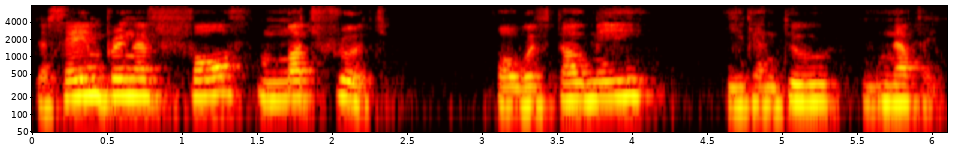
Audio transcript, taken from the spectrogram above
the same bringeth forth much fruit. For without me ye can do nothing.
